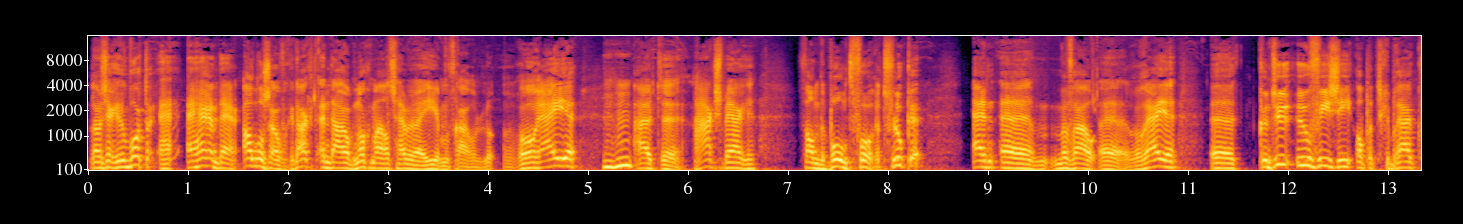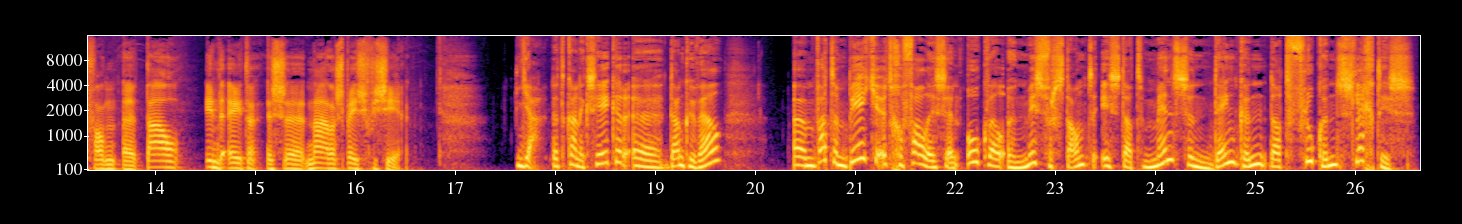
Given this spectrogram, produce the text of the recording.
we zeggen, er wordt er her en der anders over gedacht. En daarom nogmaals hebben wij hier mevrouw Rorijen uit eh, Haaksbergen... van de Bond voor het Vloeken. En mevrouw Rorijen, eh, kunt u uw visie op het gebruik van taal in de ether eens nader specificeren? Ja, dat kan ik zeker. Dank u wel. Ehm, wat een beetje het geval is en ook wel een misverstand, is dat mensen denken dat vloeken slecht is.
